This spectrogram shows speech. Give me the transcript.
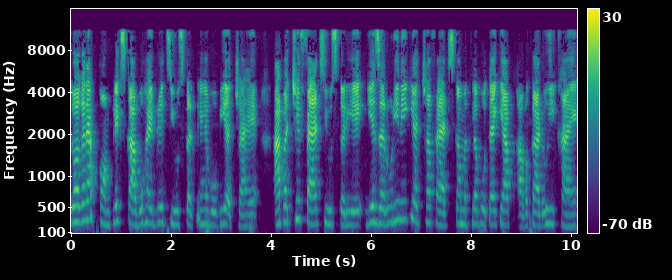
तो अगर आप कॉम्प्लेक्स कार्बोहाइड्रेट्स यूज़ करते हैं, वो भी अच्छा है। आप अच्छे फैट्स यूज़ करिए। ये ज़रूरी नहीं कि अच्छा फैट्स का मतलब होता है कि आप आवकाडो ही खाएँ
